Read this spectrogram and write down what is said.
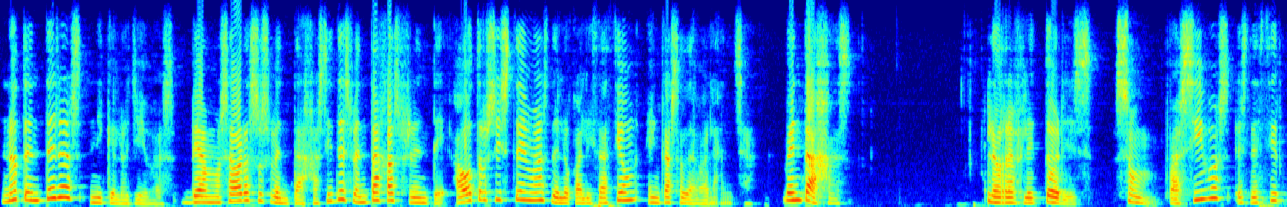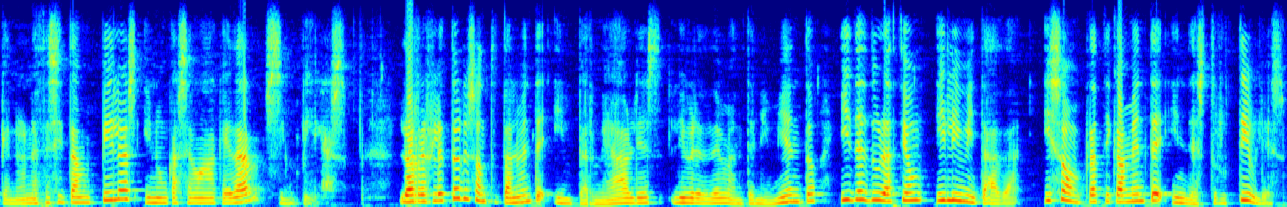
No te enteras ni que lo llevas. Veamos ahora sus ventajas y desventajas frente a otros sistemas de localización en caso de avalancha. Ventajas. Los reflectores son pasivos, es decir, que no necesitan pilas y nunca se van a quedar sin pilas. Los reflectores son totalmente impermeables, libres de mantenimiento y de duración ilimitada y son prácticamente indestructibles.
